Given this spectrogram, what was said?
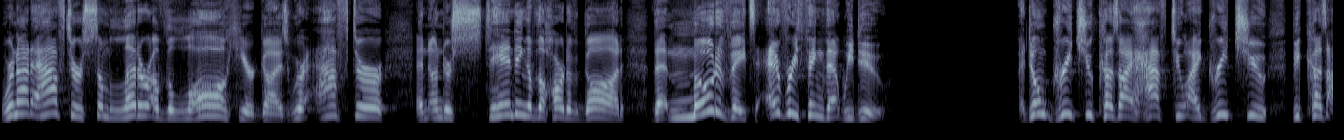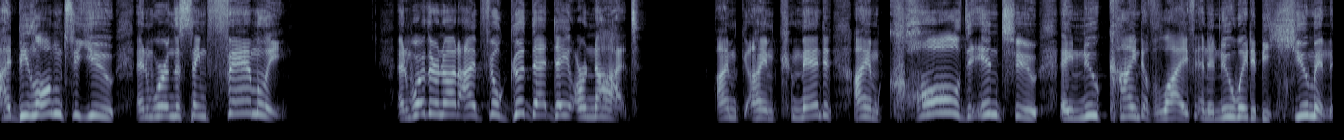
We're not after some letter of the law here, guys. We're after an understanding of the heart of God that motivates everything that we do. I don't greet you because I have to. I greet you because I belong to you and we're in the same family. And whether or not I feel good that day or not, I'm, I am commanded, I am called into a new kind of life and a new way to be human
